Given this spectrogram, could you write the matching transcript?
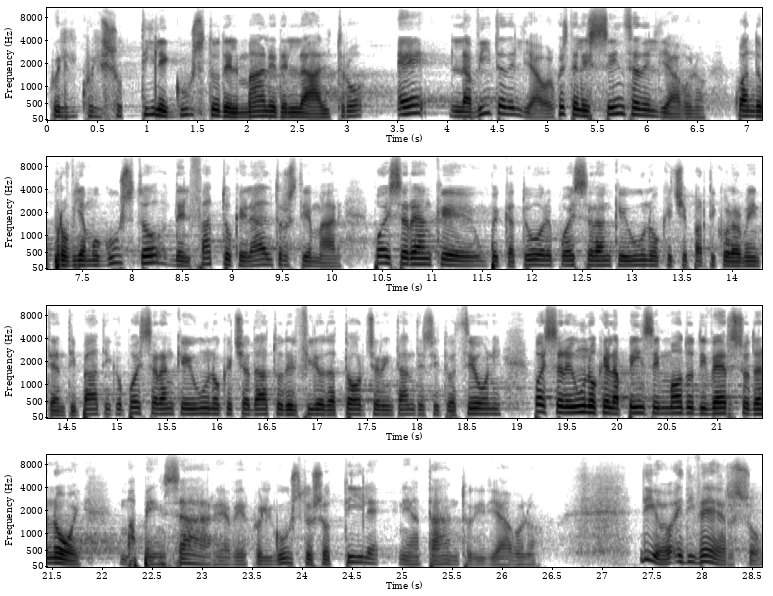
quel, quel sottile gusto del male dell'altro è la vita del diavolo, questa è l'essenza del diavolo, quando proviamo gusto del fatto che l'altro stia male. Può essere anche un peccatore, può essere anche uno che ci è particolarmente antipatico, può essere anche uno che ci ha dato del filo da torcere in tante situazioni, può essere uno che la pensa in modo diverso da noi, ma pensare, avere quel gusto sottile, ne ha tanto di diavolo. Dio è diverso,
